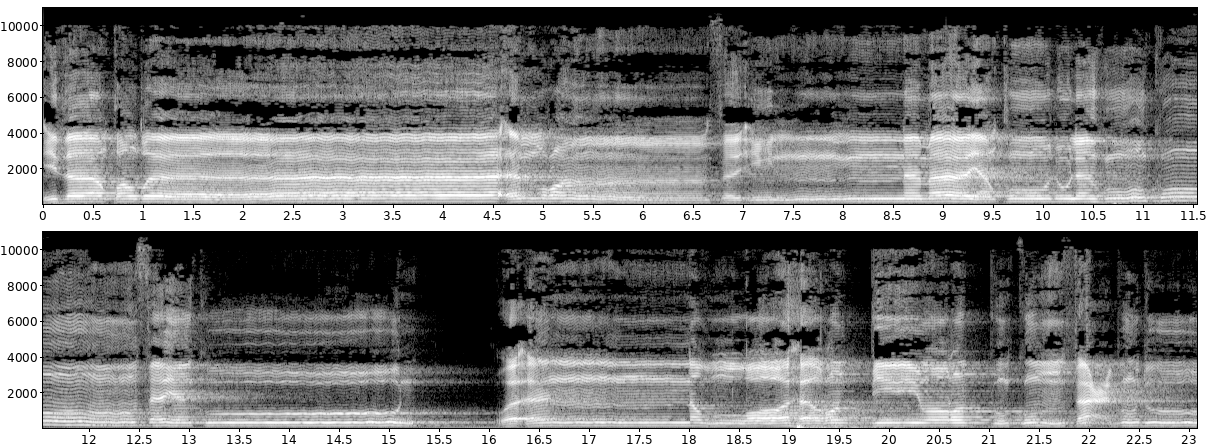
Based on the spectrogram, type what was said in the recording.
إذا قضى أمرا فإنما يقول له كن فيكون وأن الله ربي وربكم فاعبدوه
